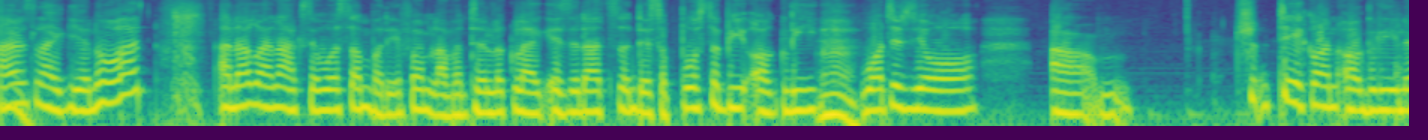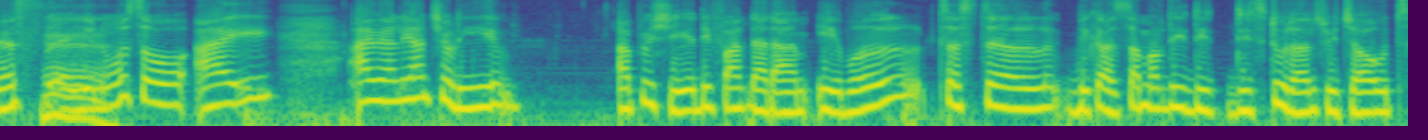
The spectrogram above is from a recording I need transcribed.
I was like, you know what? And I'm not going to ask you what somebody from Laventille look like. Is it that they're supposed to be ugly? Mhm. What is your um, tr- take on ugliness? uh, you yeah. know. So I, I really actually appreciate the fact that I'm able to still because some of the, the, the students reach out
